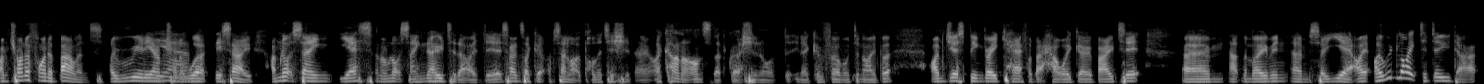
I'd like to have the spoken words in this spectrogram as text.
I'm trying to find a balance. I really am trying to work this out. I'm not saying yes and I'm not saying no to that idea. It sounds like a, I'm sounding like a politician now. I can't answer that question or you know confirm or deny, but I'm just being very careful about how I go about it um, at the moment. Um, so yeah, I, I would like to do that,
